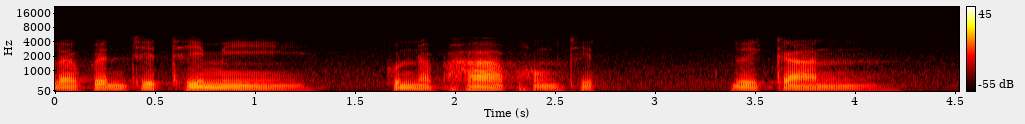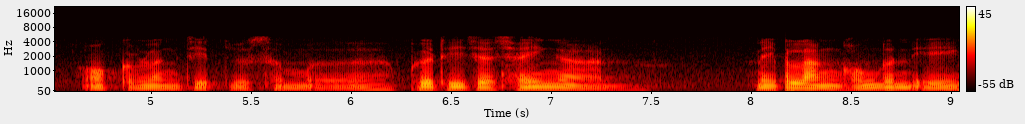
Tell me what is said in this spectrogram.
และเป็นจิตที่มีคุณภาพของจิตด้วยการ ออกกำลังจิตอยู่เสมอ เพื่อที่จะใช้งานในพลังของตนเอง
